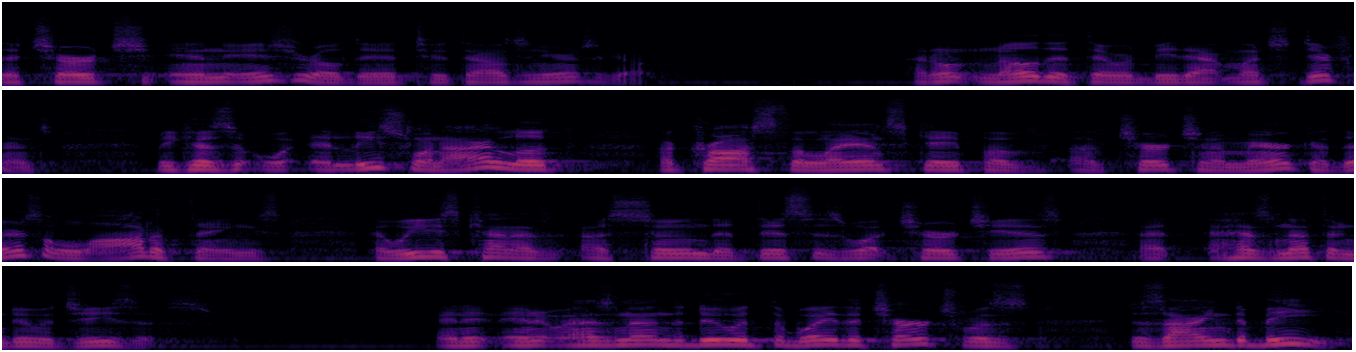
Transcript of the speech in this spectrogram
the church in Israel did 2,000 years ago. I don't know that there would be that much difference because, at least when I look across the landscape of, of church in America, there's a lot of things that we just kind of assume that this is what church is. That has nothing to do with Jesus. And it, and it has nothing to do with the way the church was designed to be.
